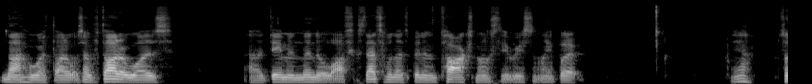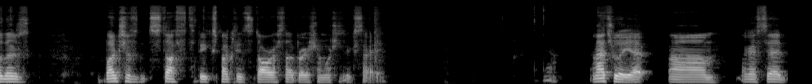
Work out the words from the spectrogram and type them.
not who I thought it was. I thought it was uh, Damon Lindelof because that's one that's been in talks mostly recently. But yeah, so there's a bunch of stuff to be expected Star Wars Celebration, which is exciting. And that's really it. Um, like I said,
